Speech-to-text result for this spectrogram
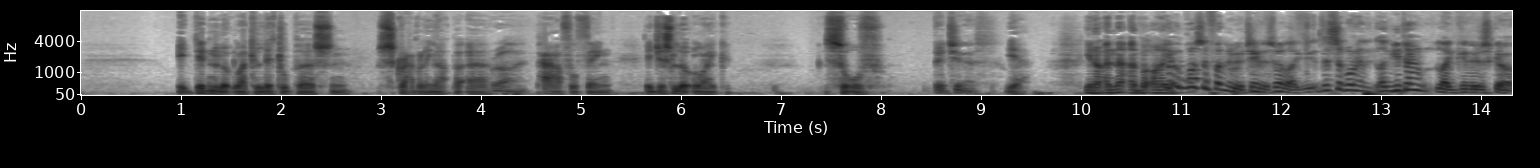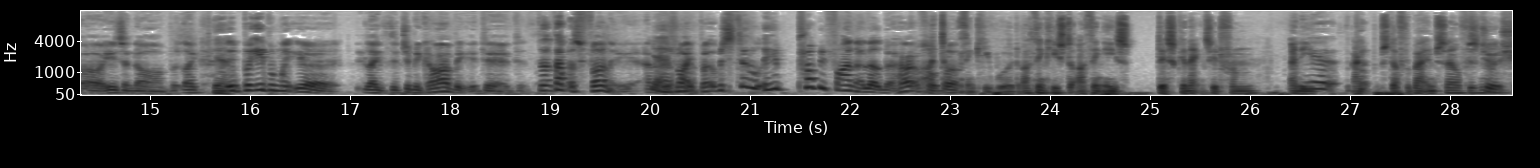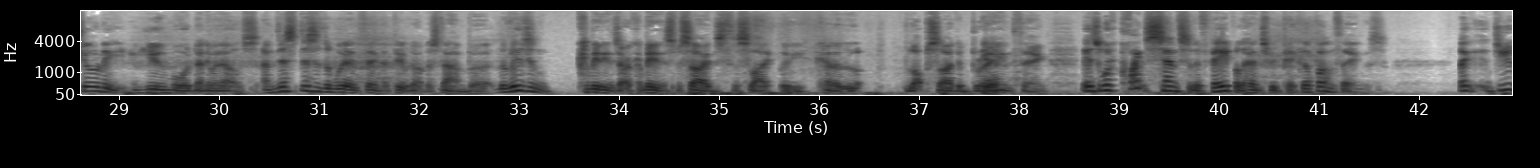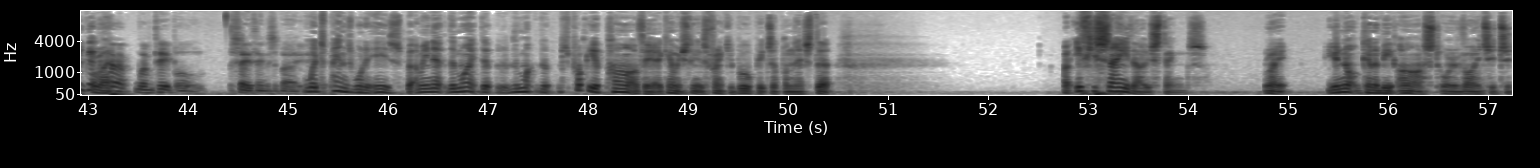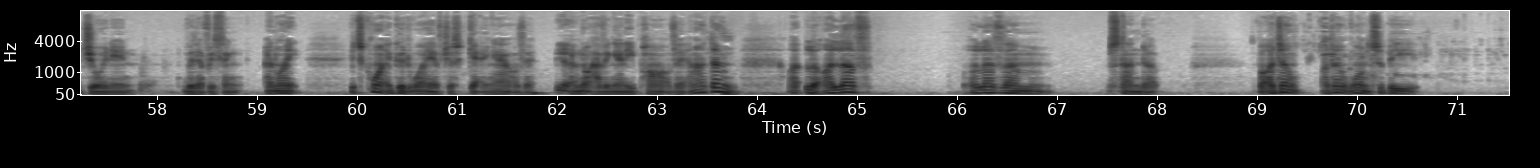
it didn't look like a little person scrabbling up at a Right. powerful thing. It just looked like sort of Bitchiness. yeah, you know. And that, but I But it was a funny routine as well. Like this is when, like you don't like you know just go oh he's a knob, but like Yeah. but even with your like the Jimmy Carr bit you did that, that was funny and Yeah, it was right, but it was still he'd probably find that a little bit hurtful. I don't think he would. I think he's I think he's disconnected from any Yeah, stuff about himself, isn't Stewart, he? surely you more than anyone else, and this this is the weird thing that people don't understand. But the reason comedians are comedians, besides the slightly kind of lopsided brain Yeah. thing, is we're quite sensitive people. Hence, we pick up on things. Like, do you get Right. hurt when people say things about you? Well, it depends what it is, but I mean, there, there might there, there might there's probably a part of it again, which I think is Frankie Boyle picked up on this that uh, if you say those things, right, you're not going to be asked or invited to join in with everything, and like it's quite a good way of just getting out of it Yeah. and not having any part of it. And I don't I, look, I love I love um, stand up, but I don't I don't want to be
